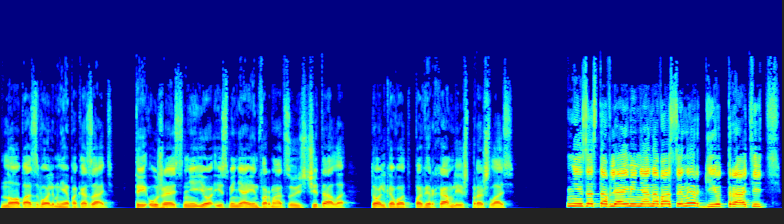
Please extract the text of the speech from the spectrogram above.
«Но позволь мне показать. Ты уже с нее и с меня информацию считала, только вот по верхам лишь прошлась». «Не заставляй меня на вас энергию тратить!»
